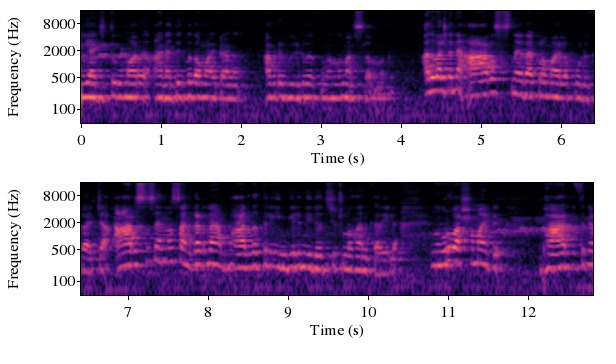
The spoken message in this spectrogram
ഈ അജിത് കുമാർ അനധികൃതമായിട്ടാണ് അവിടെ വീട് വെക്കുന്നതെന്ന് മനസ്സിലാവുന്നത്? അതുപോലെ തന്നെ ആർ എസ് എസ് നേതാക്കളുമായുള്ള കൂടിക്കാഴ്ച. ആർ എസ് എസ് എന്ന സംഘടന ഭാരതത്തിൽ ഇന്ത്യയിൽ നിരോധിച്ചിട്ടുണ്ടോ എന്ന് എനിക്കറിയില്ല. നൂറ് വർഷമായിട്ട് ഭാരതത്തിന്റെ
